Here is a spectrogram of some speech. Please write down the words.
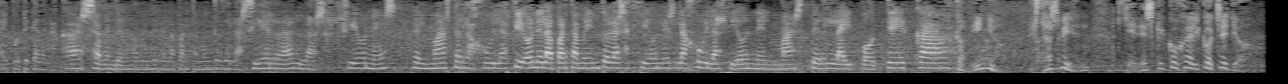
la hipoteca de la casa, vender o no vender el apartamento de la sierra, las acciones, el máster, la jubilación, el apartamento, las acciones, la jubilación, el máster, la hipoteca. Cariño, ¿estás bien? ¿Quieres que coja el coche yo?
